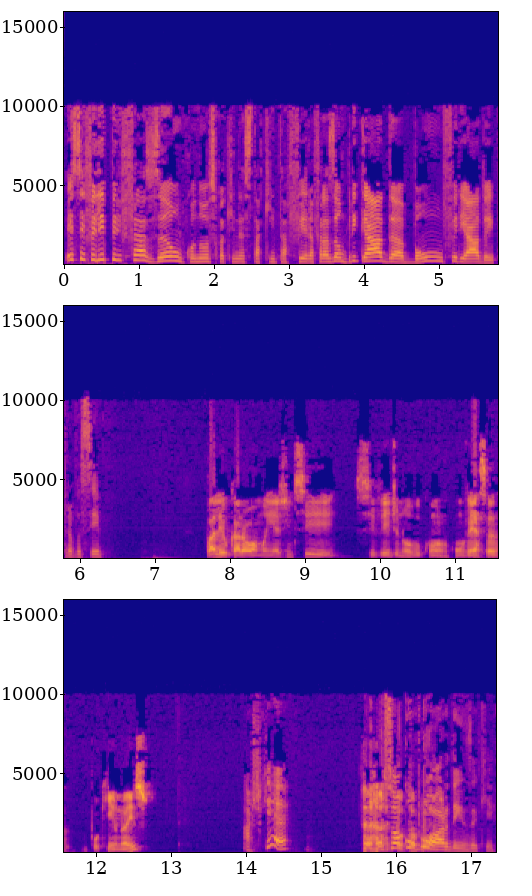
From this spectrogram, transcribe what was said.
Esse Felipe Frazão conosco aqui nesta quinta-feira. Frazão, obrigada. Bom feriado aí para você. Valeu, Carol. Amanhã a gente se, se vê de novo, com, conversa um pouquinho, não é isso? Acho que é. Eu só então cumpro tá ordens aqui.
